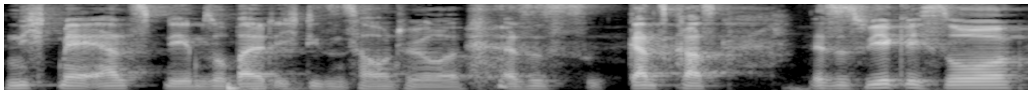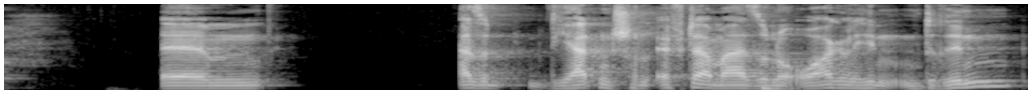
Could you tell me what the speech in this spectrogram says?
nicht mehr ernst nehmen, sobald ich diesen Sound höre. Es ist ganz krass. Es ist wirklich so, ähm, also die hatten schon öfter mal so eine Orgel hinten drin,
